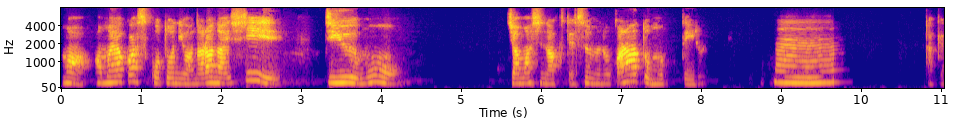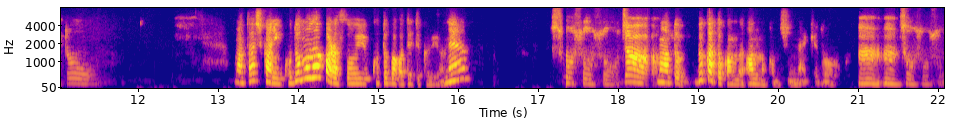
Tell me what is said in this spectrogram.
まあ甘やかすことにはならないし、自由も邪魔しなくて済むのかなと思っているう。んだけど、まあ確かに子供だからそういう言葉が出てくるよね。そうそうそう。じゃあ、まああと部下とかもあんのかもしれないけど、うんうん、そうそうそう。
